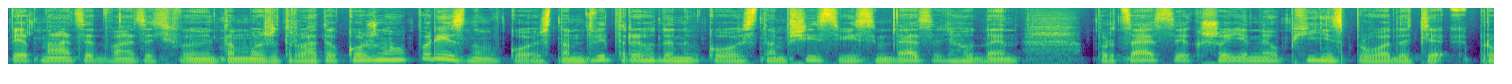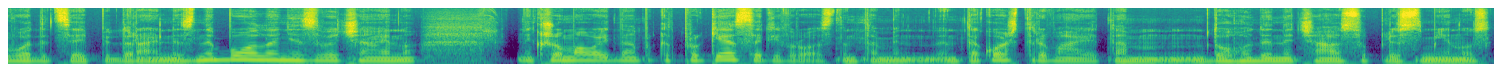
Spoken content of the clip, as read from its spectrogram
15-20 хвилин, там може тривати у кожного по-різному, в когось там 2-3 години, в когось там 6, 8, 10 годин. Процес, якщо є необхідність, проводити, проводиться епідуральне знеболення, звичайно. Якщо мова йде, наприклад, про кесарів ростин, там він також триває там до години часу, плюс-мінус.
